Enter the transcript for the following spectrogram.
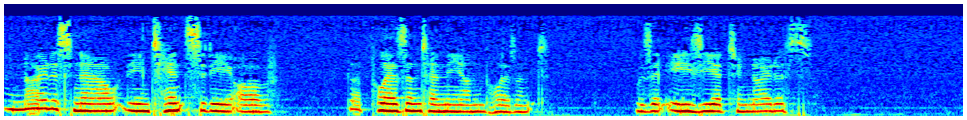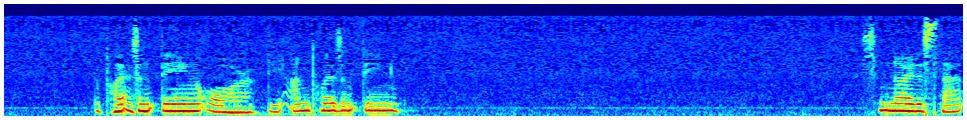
Notice now the intensity of the pleasant and the unpleasant. Was it easier to notice the pleasant thing or the unpleasant thing? So notice that.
